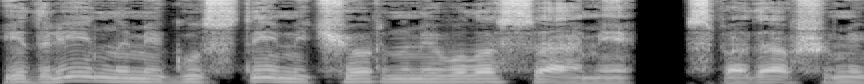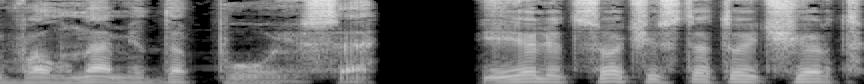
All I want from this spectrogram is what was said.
и длинными густыми черными волосами, спадавшими волнами до пояса. Ее лицо чистотой черт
